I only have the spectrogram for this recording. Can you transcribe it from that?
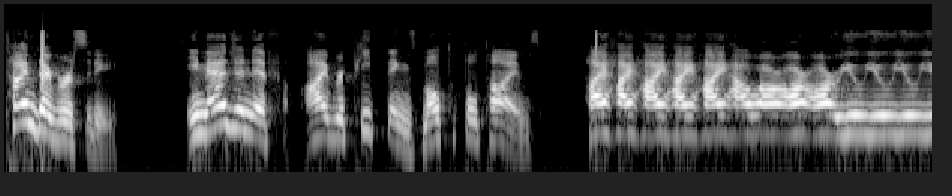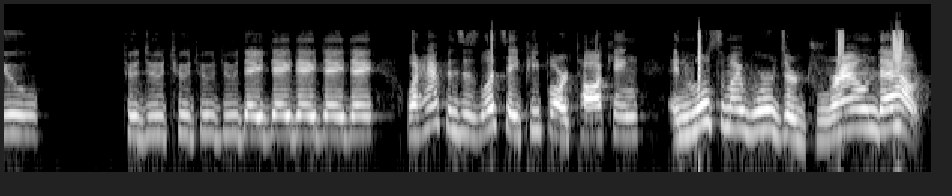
Time diversity. Imagine if I repeat things multiple times. Hi, hi, hi, hi, hi, how are, are, are you, you, you, you? To do, to, to, do, day, day, day, day, day. What happens is, let's say people are talking, and most of my words are drowned out.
